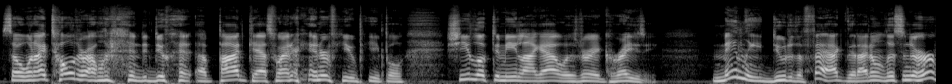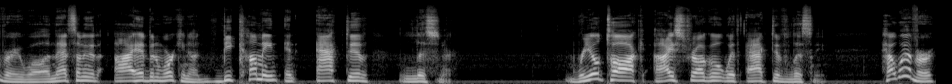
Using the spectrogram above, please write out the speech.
So when I told her I wanted to do a podcast where I interview people, she looked at me like I was very crazy mainly due to the fact that I don't listen to her very well. And that's something that I have been working on becoming an active listener. Real talk, I struggle with active listening. However,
